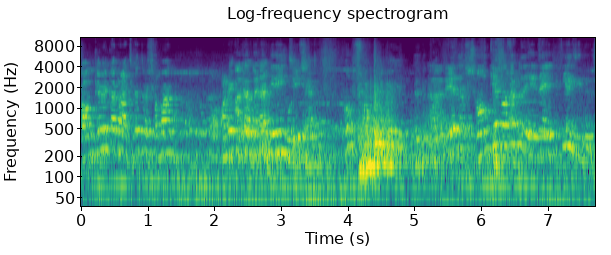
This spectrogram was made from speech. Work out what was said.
সংক্ষেপে কারণ আজকে তো সবার অনেক খুব সংক্ষেপে। সংক্ষেপ কথাটা এটা একটি জিনিস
